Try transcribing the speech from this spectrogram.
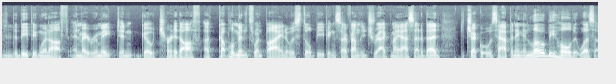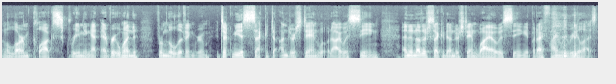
mm. the beeping went off, and my roommate didn't go turn it off. A couple minutes went by and it was still beeping, so I finally dragged my ass out of bed to check what was happening, and lo and behold, it was an alarm clock screaming at everyone from the living room. It took me a second to understand what I was seeing, and another second to understand why I was seeing it, but I finally realized.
